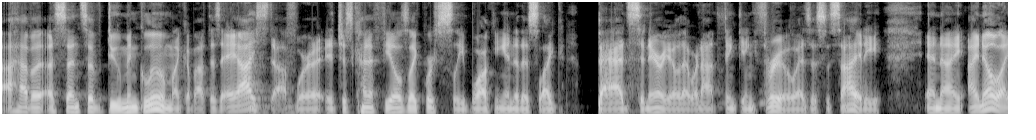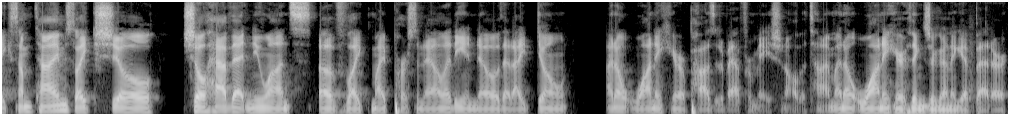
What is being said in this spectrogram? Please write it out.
I have a, a sense of doom and gloom, like about this AI stuff, where it just kind of feels like we're sleepwalking into this like bad scenario that we're not thinking through as a society. And I, I know like sometimes like she'll, she'll have that nuance of like my personality and know that I don't I don't want to hear a positive affirmation all the time. I don't want to hear things are going to get better.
